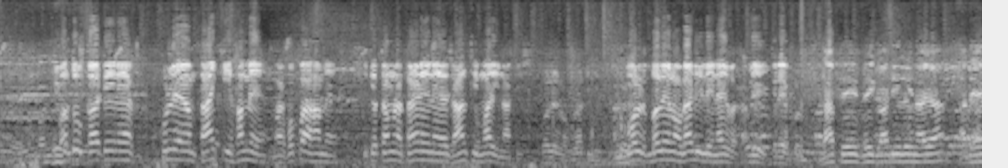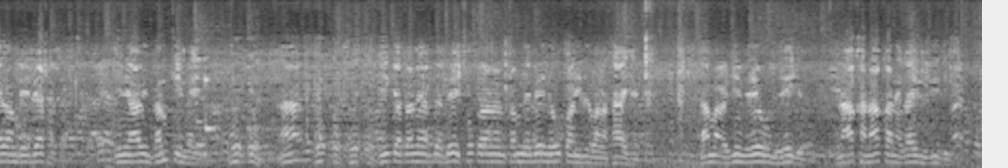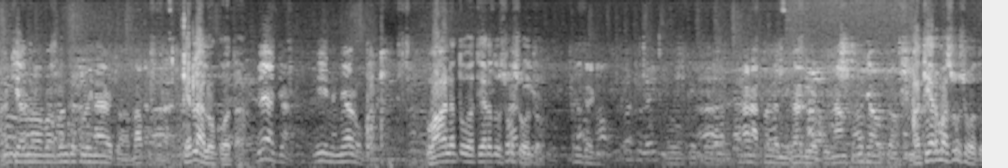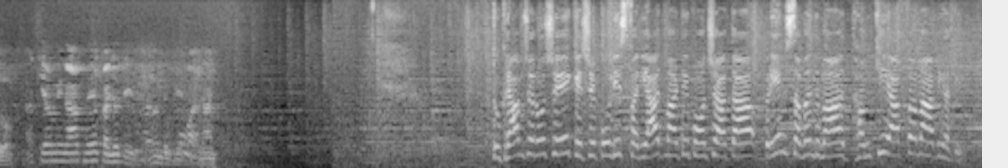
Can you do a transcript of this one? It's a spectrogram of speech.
બંદૂક કાઢીને ખુલ્લે આમ તાંકી સામે, મારા પપ્પા સામે કે તમને ત્રણેયને જાનથી મારી નાખીશ બોલ બલેનો ગાડી લઈને આવ્યા બે રાતે ભાઈ ગાડી લઈને આવ્યા આ દયારામ ભાઈ બેઠા હતા. એને આવી ધમકી મારી. હા? ઈ કે તને બે- બે છોકરાને તમને બે ને ઉપાડી લેવાના થાય છે તમારે જેમ રહેવું રહી ગયો અને આખા નાખા ને ગાડી દીધી. અત્યારનો બંદૂક લઈને આવ્યો હતો બાપુ કેટલા લોકો હતા? બે જણ. એ ને મેળો વાહન હતું અત્યારે તો શું શું હતું? હથિયારમાં શું શું હતું. તો ગ્રામજનો છે કે જે પોલીસ ફરિયાદ માટે પહોંચ્યા હતા પ્રેમ સંબંધમાં ધમકી આપવામાં આવી હતી.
